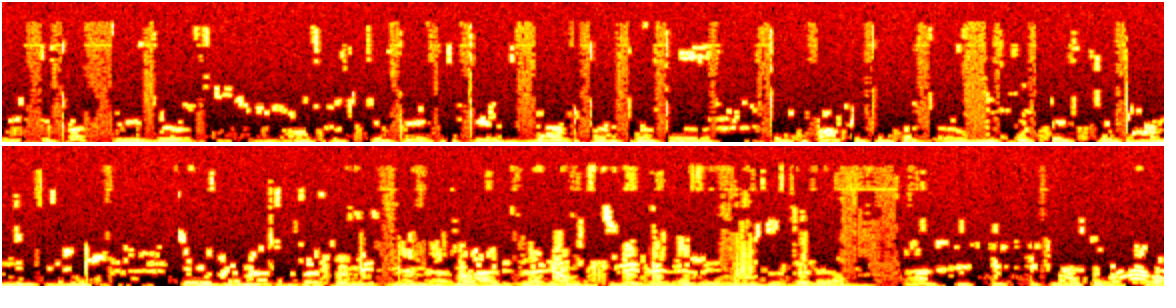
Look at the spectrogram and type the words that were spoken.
ça, écoute, t'es deux, en tout cas, tu t'es impliqué là-dedans, puis je pense que t'as fait euh, beaucoup, tu sais, tu t'es promené, puis là, tu sais, vraiment, à fait, mais, mais, mais la, la viande du lait est juste de l'herbe. Non, c'est pas ça.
